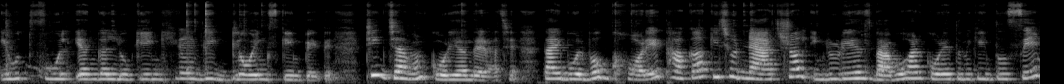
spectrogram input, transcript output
youthful younger looking healthy glowing skin পেতে। ঠিক যেমন কোরিয়ানদের আছে। তাই বলব, ঘরে থাকা কিছু ন্যাচারাল ইনগ্রিডিয়েন্টস ব্যবহার করে তুমি কিন্তু সেম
